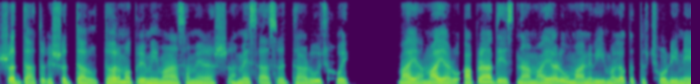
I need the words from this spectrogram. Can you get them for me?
શ્રદ્ધા તો કે શ્રદ્ધાળુ ધર્મ પ્રેમી માણસ હંમેશા શ્રદ્ધાળુ જ હોય. માયા, માયાળુ, આપણા દેશના માયાળુ માનવી મલકત છોડીને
